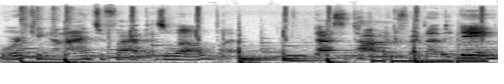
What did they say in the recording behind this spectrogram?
working a nine to five as well but that's a topic for another day.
